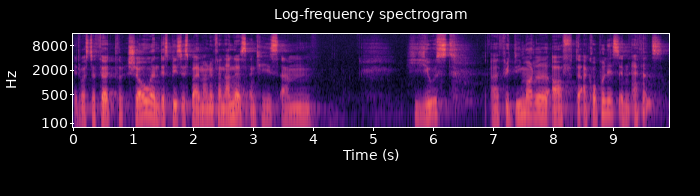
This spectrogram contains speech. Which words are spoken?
It was the third th show, and this piece is by Manuel Fernandez, and he's um, he used a 3D model of the Acropolis in Athens,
